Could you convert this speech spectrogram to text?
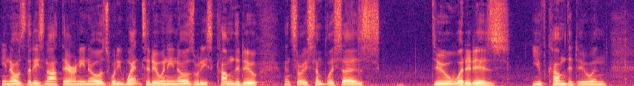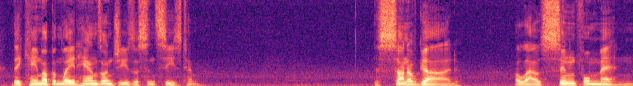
He knows that he's not there and he knows what he went to do and he knows what he's come to do. And so he simply says, Do what it is you've come to do. And they came up and laid hands on Jesus and seized him. The Son of God allows sinful men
